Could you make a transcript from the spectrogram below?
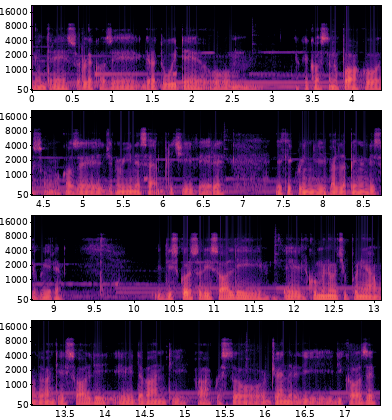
mentre solo le cose gratuite o che costano poco sono cose genuine, semplici, vere e che quindi vale la pena di seguire. Il discorso dei soldi e il come noi ci poniamo davanti ai soldi e davanti a questo genere di, di cose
